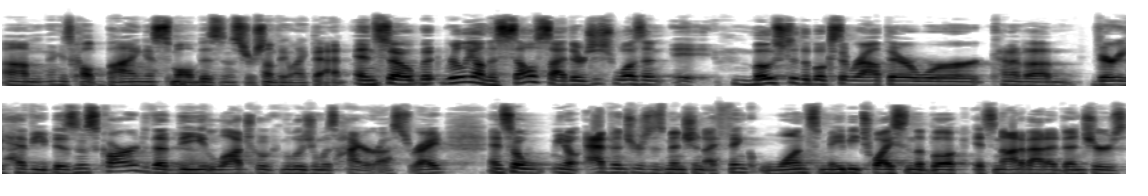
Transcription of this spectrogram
Um, I think it's called buying a small business or something like that. And so, but really on the sell side, there just wasn't. It, most of the books that were out there were kind of a very heavy business card that the logical conclusion was hire us, right? And so, you know, Adventures is mentioned, I think once, maybe twice in the book. It's not about Adventures.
